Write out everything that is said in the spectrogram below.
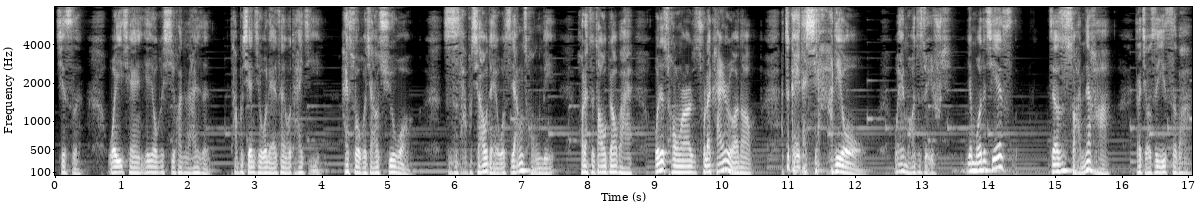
其实我以前也有个喜欢的男人，他不嫌弃我脸上有胎记，还说过想要娶我，只是他不晓得我是养虫的。后来他找我表白，我的虫儿就出来看热闹，这给他吓的哟。我也没得追出去，也没得解释，只要是算的哈，那就是一次吧。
